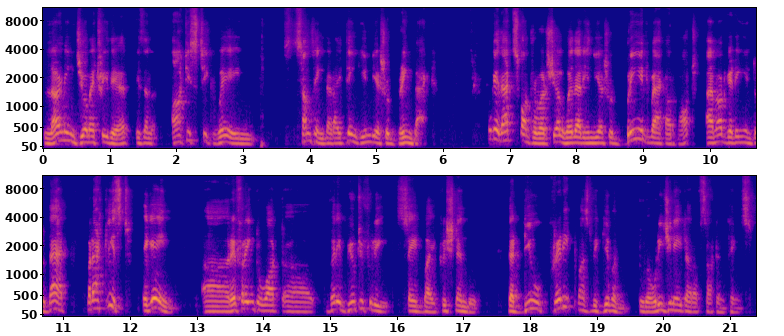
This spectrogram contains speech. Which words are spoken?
learning geometry there is an artistic way in something that I think India should bring back. Okay, that's controversial, whether India should bring it back or not. I'm not getting into that, but at least, again, uh, referring to what uh, very beautifully said by Krishnendu, that due credit must be given to the originator of certain things.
